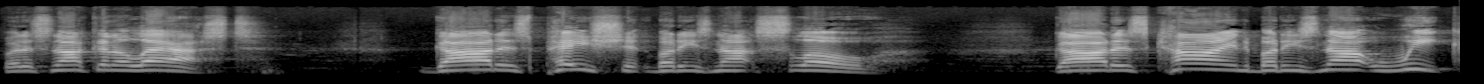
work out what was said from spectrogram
but it's not going to last. God is patient, but he's not slow. God is kind, but he's not weak.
